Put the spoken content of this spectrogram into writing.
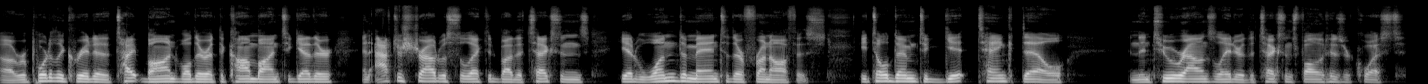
uh, reportedly created a tight bond while they were at the combine together. And after Stroud was selected by the Texans, he had one demand to their front office. He told them to get Tank Dell. And then two rounds later, the Texans followed his request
